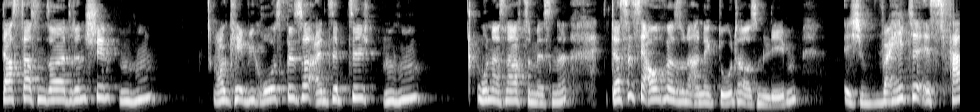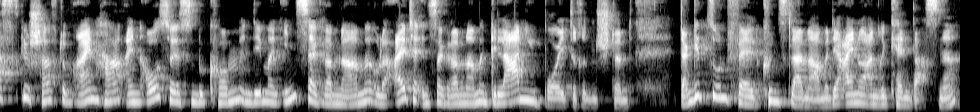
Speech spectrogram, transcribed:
Das, das und soll da drinstehen. Mhm. Okay, wie groß bist du? 1,70? Mhm. Ohne das nachzumessen, ne? Das ist ja auch wieder so eine Anekdote aus dem Leben ich hätte es fast geschafft, um ein Haar einen Ausweis zu bekommen, in dem mein Instagram-Name oder alter Instagram-Name Glaniboy drin stand. Da gibt es so ein Feld, Künstlername, der eine oder andere kennt das, ne?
